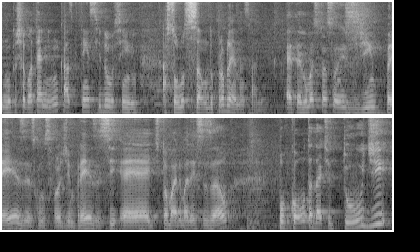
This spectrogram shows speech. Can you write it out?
nunca chegou até mim um caso que tenha sido assim, a solução do problema, sabe? É, tem algumas situações de empresas, como você falou de empresas, se, é, de tomarem uma decisão por conta da atitude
